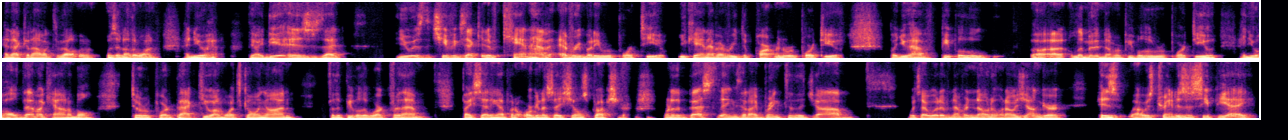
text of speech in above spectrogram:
and Economic Development was another one. And you, ha- the idea is, is that you as the chief executive can't have everybody report to you. You can't have every department report to you, but you have people who uh, a limited number of people who report to you, and you hold them accountable to report back to you on what's going on for the people that work for them by setting up an organizational structure. One of the best things that I bring to the job which I would have never known it when I was younger, is I was trained as a CPA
